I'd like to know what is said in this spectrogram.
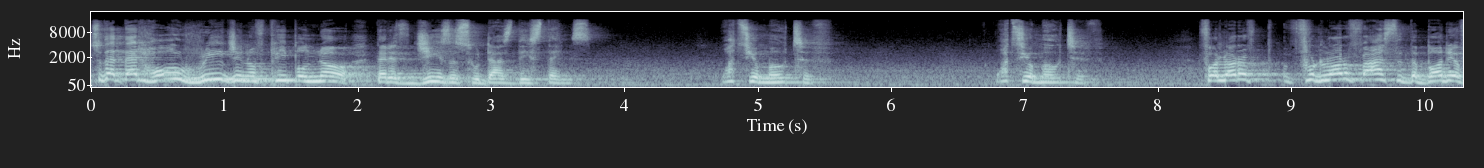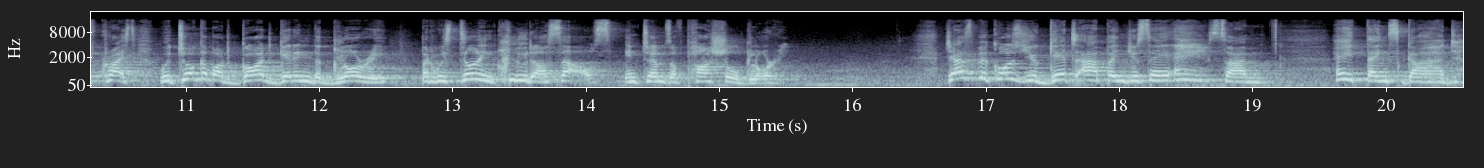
so that that whole region of people know that it's Jesus who does these things. What's your motive? What's your motive? For a lot of for a lot of us in the body of Christ, we talk about God getting the glory, but we still include ourselves in terms of partial glory. Just because you get up and you say, hey, Sam, hey, thanks God,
